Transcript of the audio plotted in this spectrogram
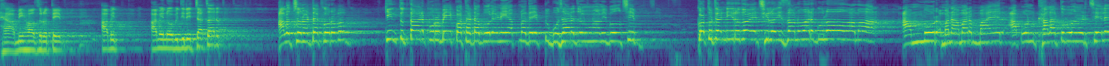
হ্যাঁ আমি হজরতে আমি আমি নবীজির চাচার আলোচনাটা করব। কিন্তু তার পূর্বে কথাটা বলে নেই। আপনাদের একটু বোঝার জন্য আমি বলছি, কতটা নির্দয় ছিল এই জানোয়ারগুলো। আমার আম্মুর মানে আমার মায়ের আপন খালাতো বোনের ছেলে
